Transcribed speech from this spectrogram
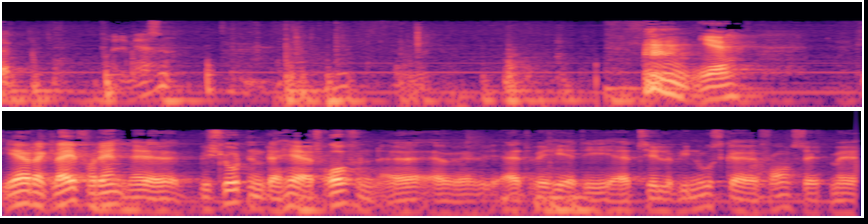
Tak. Frede Madsen. ja, jeg er da glad for den øh, beslutning, der her er truffet, øh, øh at, hvad her, det er til, at vi nu skal fortsætte med,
